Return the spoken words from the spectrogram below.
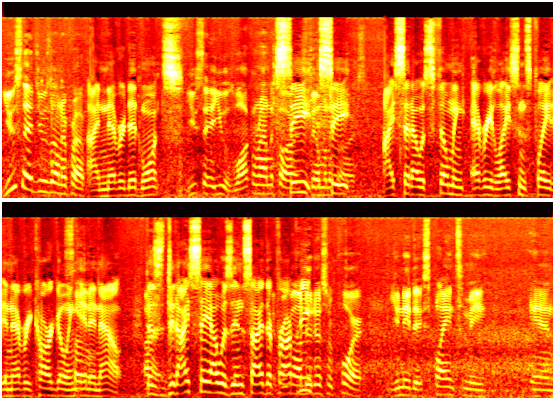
You said you was on their property. I never did once. You said you was walking around the cars, see, filming see, the cars. I said I was filming every license plate in every car going So, in and out. Does, right. Did I say I was inside their If we're gonna property? do this report, you need to explain to me in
